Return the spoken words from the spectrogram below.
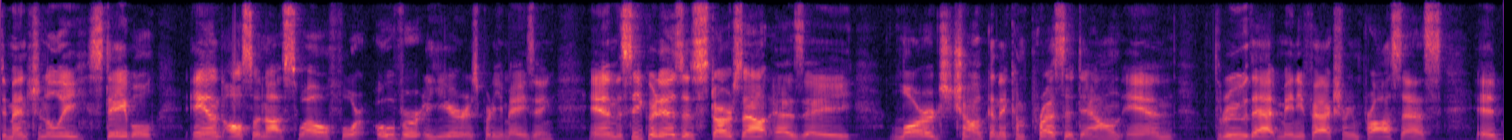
dimensionally stable and also not swell for over a year is pretty amazing. And the secret is it starts out as a large chunk and they compress it down and through that manufacturing process it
